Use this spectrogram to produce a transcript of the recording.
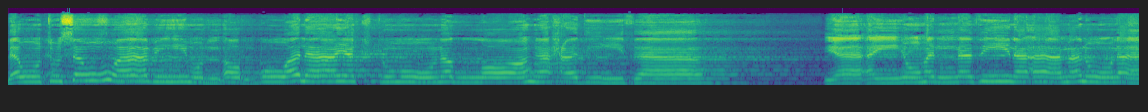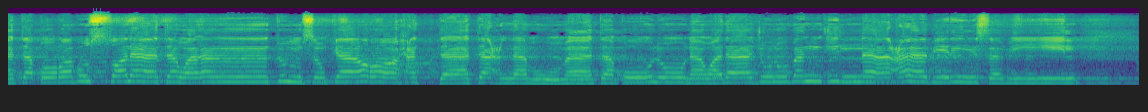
لو تسوى بهم الأرض ولا يكتمون الله حديثا. يا أيها الذين آمنوا لا تقربوا الصلاة وأنتم سكارى حتى تعلموا ما تقولون ولا جنبا إلا عابري سبيل.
